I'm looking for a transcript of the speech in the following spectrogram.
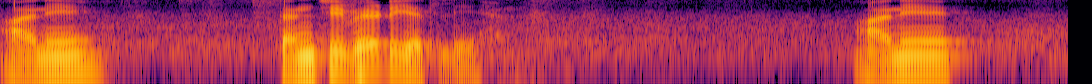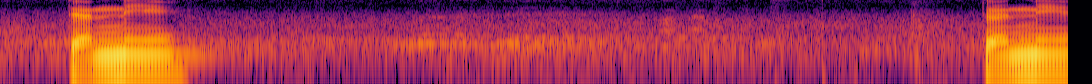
आणि त्यांची भेट घेतली. आणि त्यांनी त्यांनी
